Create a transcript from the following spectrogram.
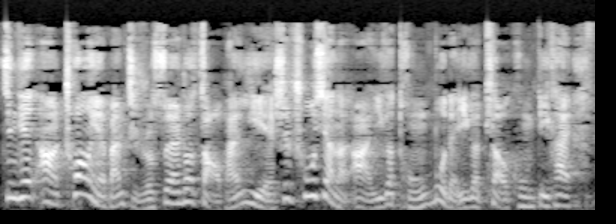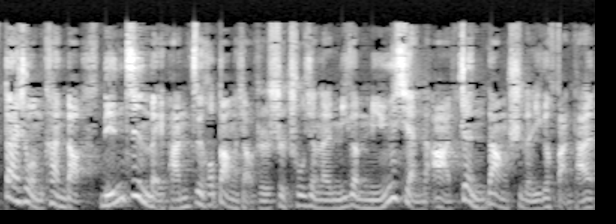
今天啊，创业板指数虽然说早盘也是出现了啊一个同步的一个跳空低开，但是我们看到临近尾盘最后半个小时是出现了一个明显的啊震荡式的一个反弹。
